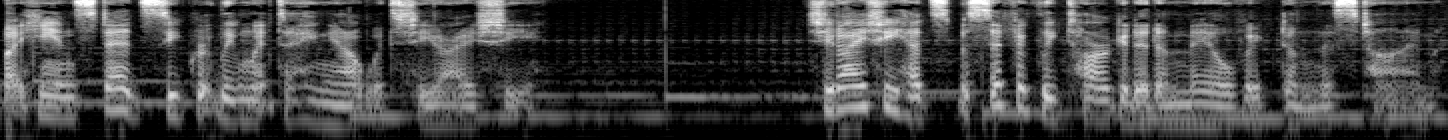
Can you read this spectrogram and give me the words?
but he instead secretly went to hang out with Shiraishi. Shiraishi had specifically targeted a male victim this time,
